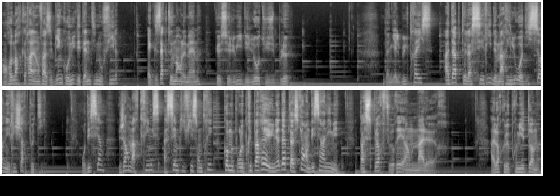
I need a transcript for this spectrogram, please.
on remarquera un vase bien connu des tintinophiles, exactement le même que celui du lotus bleu. Daniel Bultrace adapte la série de Marie-Lou Addison et Richard Petit. Au dessin, Jean-Marc Rinks a simplifié son trait comme pour le préparer à une adaptation en dessin animé. Passe-peur ferait un malheur. Alors que le premier tome,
